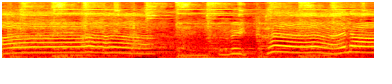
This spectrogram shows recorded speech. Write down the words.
विठ्ठला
